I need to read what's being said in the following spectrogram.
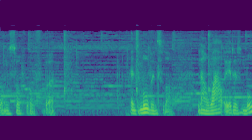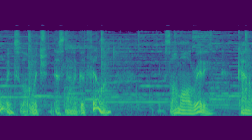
so on and so forth. But it's moving slow. Now, while it is moving slow, which that's not a good feeling, so I'm already kind of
